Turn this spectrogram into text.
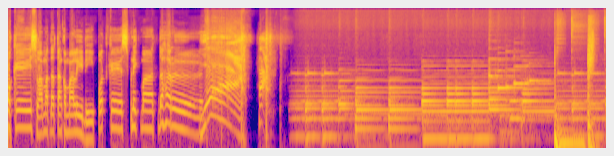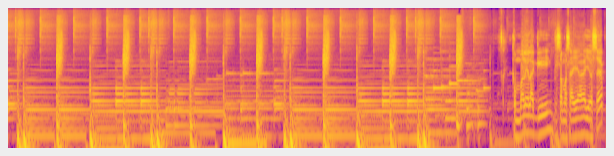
Oke, selamat datang kembali di podcast Penikmat Daharen. Yeah. Ha. Kembali lagi bersama saya Yosep.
